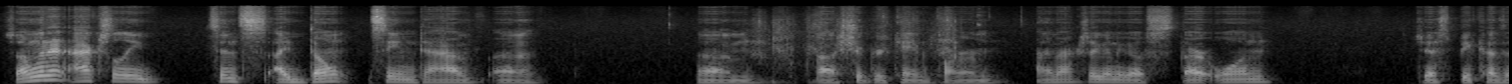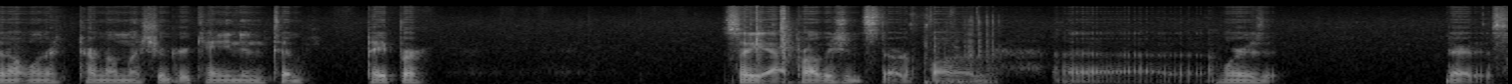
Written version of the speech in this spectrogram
So I'm gonna actually, since I don't seem to have a, um, a sugarcane farm I'm actually to go start one just because I don't want to turn on my sugar cane into paper. So yeah, I probably should start a farm. Uh, where is it? There it is.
